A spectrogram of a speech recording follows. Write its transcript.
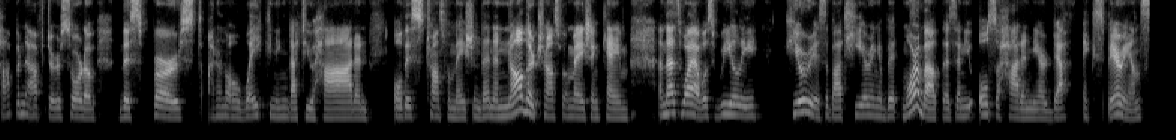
happened after sort of this first i don't know awakening that you had and all this transformation then another transformation came and that's why i was really curious about hearing a bit more about this and you also had a near death experience.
